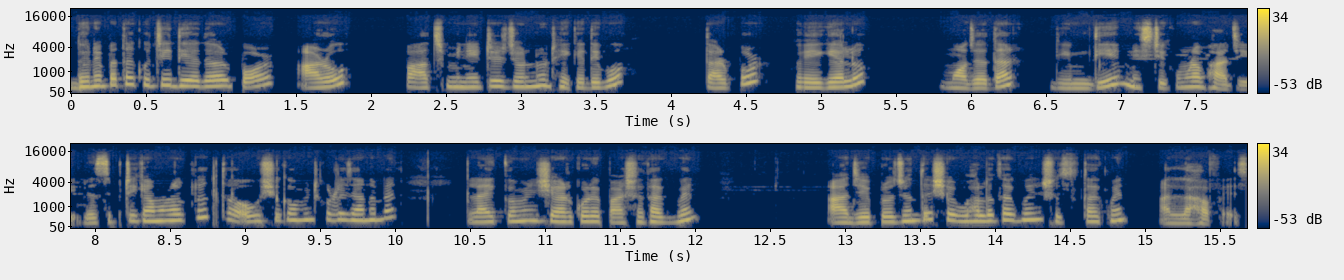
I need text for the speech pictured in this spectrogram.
ধনেপাতা কুচি দিয়ে দেওয়ার পর আরও পাঁচ মিনিটের জন্য ঢেকে দেব। তারপর হয়ে গেল মজাদার ডিম দিয়ে মিষ্টি কুমড়া ভাজি। রেসিপিটি কেমন লাগল তা অবশ্যই কমেন্ট করে জানাবেন। লাইক, কমেন্ট, শেয়ার করে পাশে থাকবেন। আজ এ পর্যন্ত সব ভালো থাকবেন, সুস্থ থাকবেন। আল্লাহ হাফেজ।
